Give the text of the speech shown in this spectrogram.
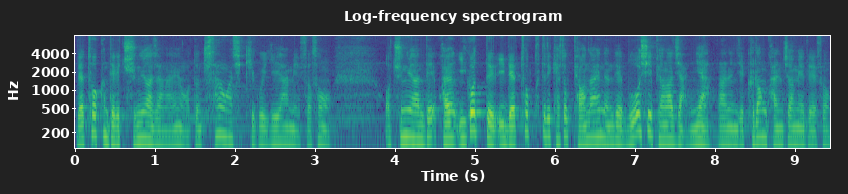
네트워크는 되게 중요하잖아요. 어떤 추상화시키고 이해함에 있어서 어, 중요한데 과연 이것들, 이 네트워크들이 계속 변화했는데 무엇이 변하지 않냐라는 이제 그런 관점에 대해서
